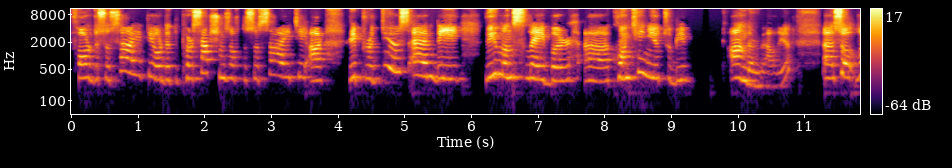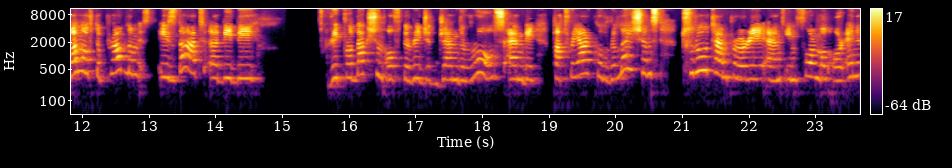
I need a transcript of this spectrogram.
for the society or that the perceptions of the society are reproduced and the women's labor uh, continue to be undervalued. Uh, so one of the problems is, is that uh, the, the reproduction of the rigid gender roles and the patriarchal relations through temporary and informal or any,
